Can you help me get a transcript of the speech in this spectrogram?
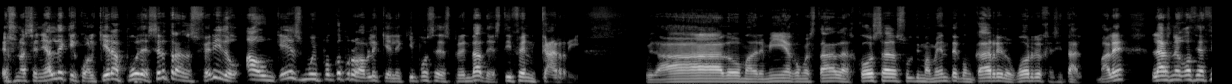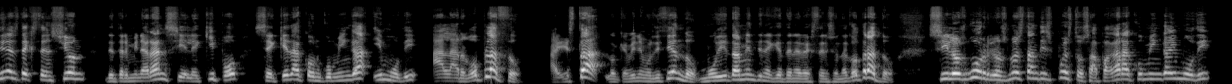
Es una señal de que cualquiera puede ser transferido, aunque es muy poco probable que el equipo se desprenda de Stephen Curry. Cuidado, madre mía, cómo están las cosas últimamente con Curry, los Warriors y tal, ¿vale? Las negociaciones de extensión determinarán si el equipo se queda con Kuminga y Moody a largo plazo. Ahí está lo que venimos diciendo. Moody también tiene que tener extensión de contrato. Si los Warriors no están dispuestos a pagar a Kuminga y Moody,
